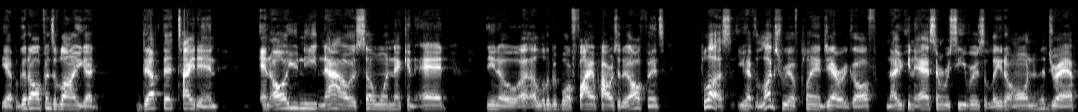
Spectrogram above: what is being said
You have a good offensive line. You got depth at tight end. And all you need now is someone that can add, you know, a, a little bit more firepower to the offense Plus, you have the luxury of playing Jared Goff. Now you can add some receivers later on in the draft.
